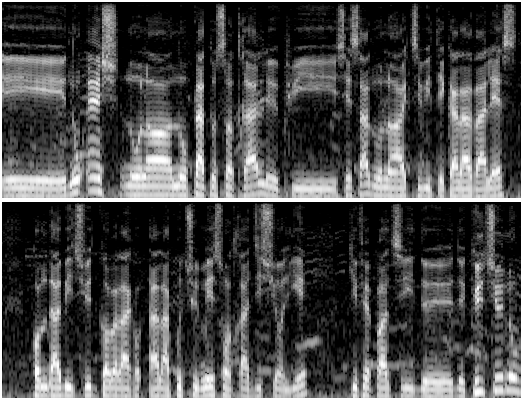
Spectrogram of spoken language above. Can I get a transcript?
E nou enche nou lan nou plato sentral, e pi se sa nou lan aktivite Kanavales. Comme d'habitude, comme à l'accoutumée, son tradition liée qui fait partie de, de culture nous.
